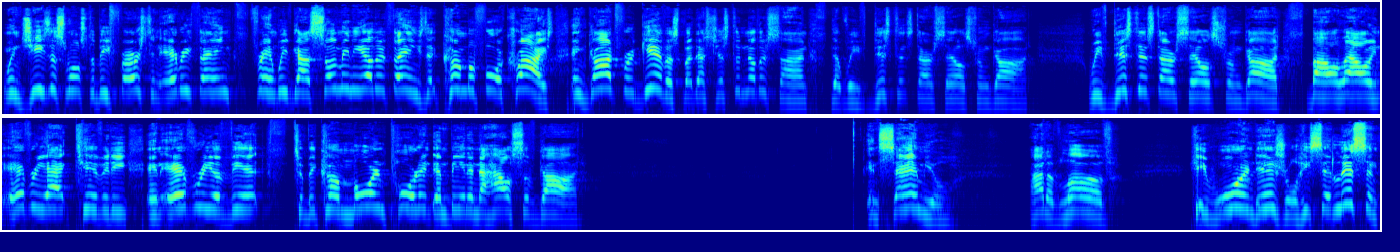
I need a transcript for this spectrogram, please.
When Jesus wants to be first in everything, friend, we've got so many other things that come before Christ. And God forgive us, but that's just another sign that we've distanced ourselves from God. We've distanced ourselves from God by allowing every activity and every event to become more important than being in the house of God. And Samuel, out of love, he warned Israel. He said, Listen,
